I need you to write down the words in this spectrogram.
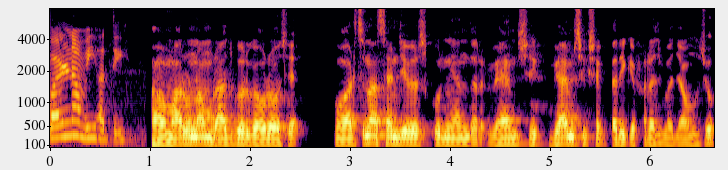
વર્ણવી હતી. મારું નામ રાજગોર ગૌરવ છે. હું અર્ચના સેન્ટ ઝેવિયર સ્કૂલની અંદર વ્યાયામ વ્યાયામ શિક્ષક તરીકે ફરજ બજાવું છું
